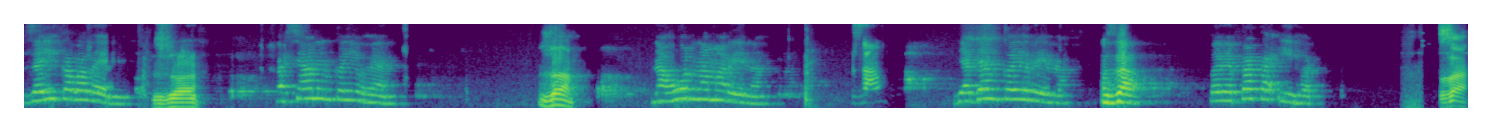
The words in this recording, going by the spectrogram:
Заїка Валерій. За. Касяненко Євген. За. Нагорна Марина. За. Дяденко Ірина. За. Перепека Ігор. За.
